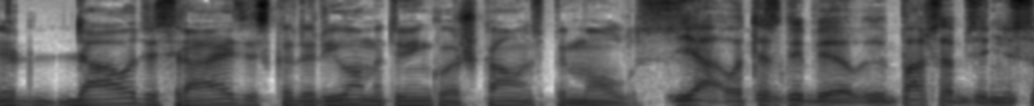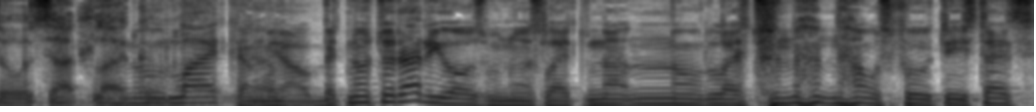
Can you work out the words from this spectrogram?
ir daudzas raizes, kad ir jomet vienkārši kauns pie molus. Jā, un tas gribēja pašapziņu savu cēt laikam. Nu, laikam jā. jau, bet nu, tur arī jāuzmanos, lai tu, nu, lai tu nav uzpūtīs tāds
